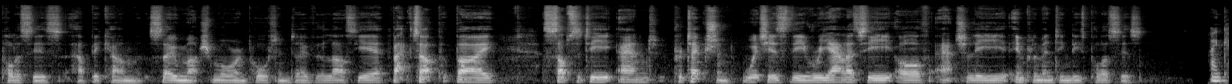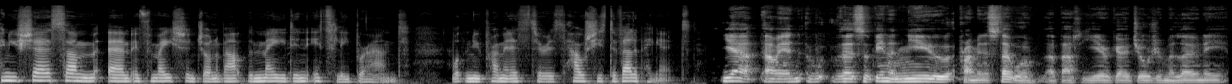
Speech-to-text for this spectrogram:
policies have become so much more important over the last year, backed up by subsidy and protection, which is the reality of actually implementing these policies. And can you share some um, information, John, about the Made in Italy brand? What the new Prime Minister is, how she's developing it. Yeah, I mean, there's been a new Prime Minister, well, about a year ago, Giorgia Meloni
